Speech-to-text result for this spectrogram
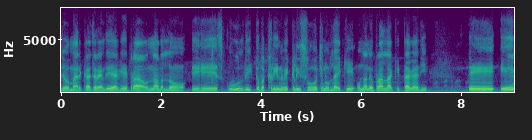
ਜੋ ਅਮਰੀਕਾ 'ਚ ਰਹਿੰਦੇ ਹੈਗੇ ਭਰਾ, ਉਹਨਾਂ ਵੱਲੋਂ ਇਹ ਸਕੂਲ ਦੀ ਇੱਕ ਵੱਖਰੀ ਨਵੇਕਲੀ ਸੋਚ ਨੂੰ ਲੈ ਕੇ ਉਹਨਾਂ ਨੇ ਉਪਰਾਲਾ ਕੀਤਾ ਗਿਆ ਜੀ। ਤੇ ਇਹ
